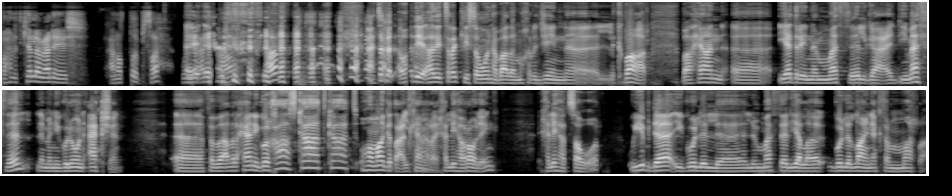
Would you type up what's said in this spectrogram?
راح نتكلم عن إيش؟ عن الطب صح؟ إيه. ها؟ أعتقد هذه هذه trick يسوونها بعض المخرجين آه، الكبار بعض الأحيان آه، يدري إن الممثل قاعد يمثل لما يقولون اكشن فبعض الأحيان يقول خلاص cut cut وهو ما قطع الكاميرا يخليها rolling يخليها تصور ويبدأ يقول لل- للممثل يلا قول ال line أكثر من مرة.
